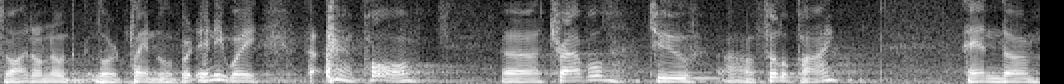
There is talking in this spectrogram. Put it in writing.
So I don't know the Lord planned, but anyway, Paul uh, traveled to uh, Philippi, and um,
